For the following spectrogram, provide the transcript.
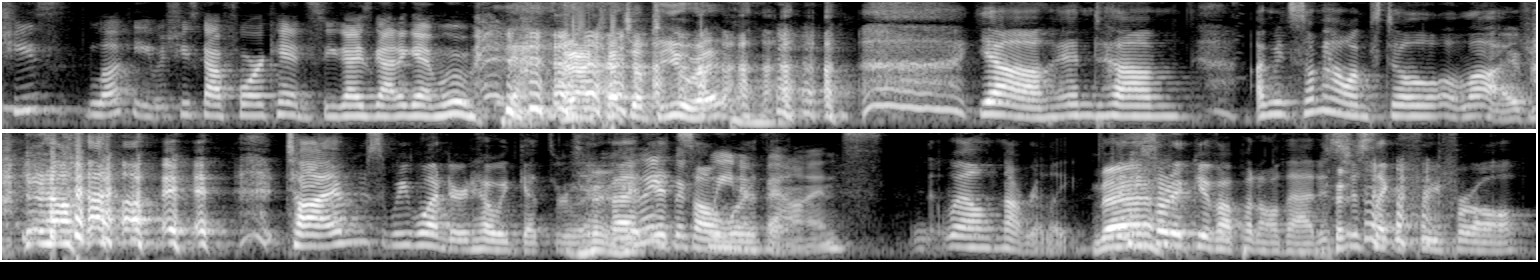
she's lucky, but she's got four kids, so you guys got to get moving. I gotta catch up to you, right? Yeah, and um, I mean, somehow I'm still alive. You know? Times we wondered how we'd get through it, but I like it's the all queen worth of balance. it. Well, not really. Nah. You sort of give up on all that. It's just like a free for all.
